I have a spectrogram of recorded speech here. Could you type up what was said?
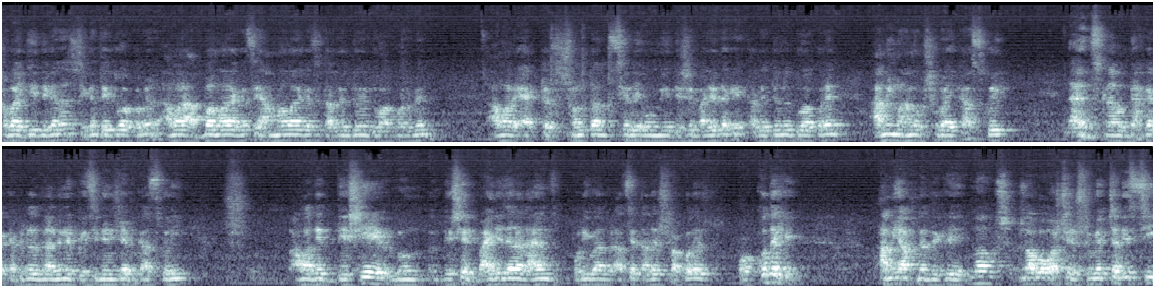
সবাই যে দেখেন সেখান থেকে দোয়া করবেন। আমার আব্বা মারা গেছে, আম্মা মারা গেছে, তাদের জন্য দোয়া করবেন। আমার একটা সন্তান, ছেলে এবং মেয়ে দেশের বাইরে থাকে, তাদের জন্য দোয়া করেন। আমি মানব সবাই কাজ করি। ক্লাব অফ ঢাকা ক্যাপিটাল গার্ডেনের প্রেসিডেন্ট হিসেবে কাজ করি। আমাদের দেশে এবং দেশের বাইরে যারা লায়ন্স পরিবার আছে তাদের সকলের পক্ষ থেকে আমি আপনাদেরকে নববর্ষের শুভেচ্ছা দিচ্ছি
